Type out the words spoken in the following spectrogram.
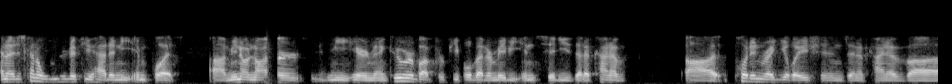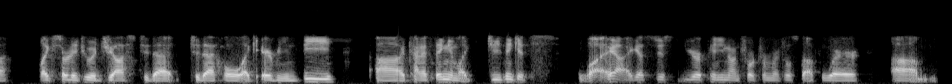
And I just kind of wondered if you had any input, um, you know, not for me here in Vancouver, but for people that are maybe in cities that have kind of uh, put in regulations and have kind of uh, like started to adjust to that to that whole like Airbnb uh, kind of thing. And like, do you think it's well, yeah, I guess just your opinion on short-term rental stuff where um,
